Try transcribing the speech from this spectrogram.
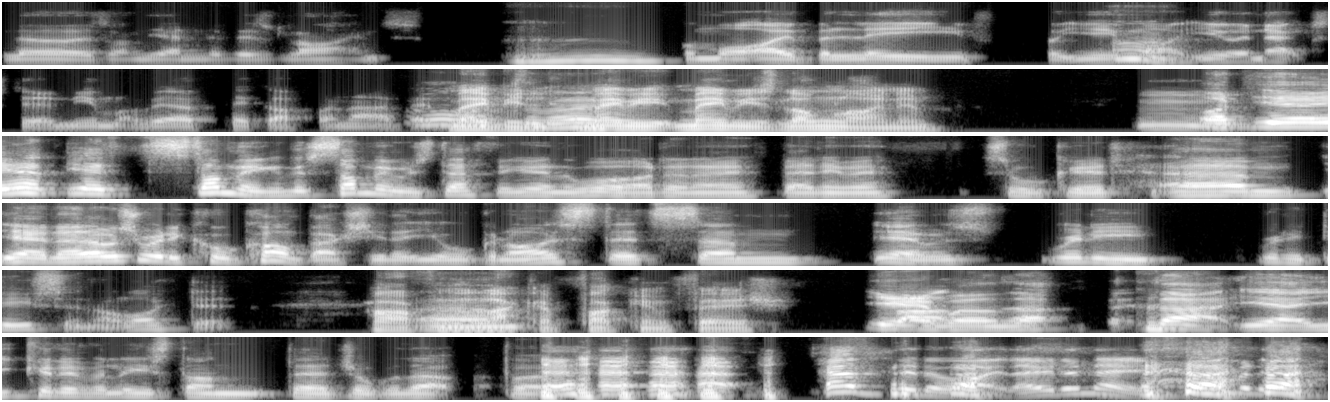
lures on the end of his lines, Oh. from what I believe. But you Oh. might, you were next to him, you might be able to pick up on that. Oh, Maybe, maybe, maybe he's long lining. Mm. Like, yeah, yeah, yeah. Something. There's something was definitely in the water. I don't know, but anyway, it's all good. Um, yeah, no, that was a really cool comp actually that you organised. It's um, yeah, it was really, really decent. I liked it. Apart from the Um, lack of fucking fish. Yeah, But- well, that that yeah, you could have at least done their job with that, but Kev did all right though, didn't he? A couple of, a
